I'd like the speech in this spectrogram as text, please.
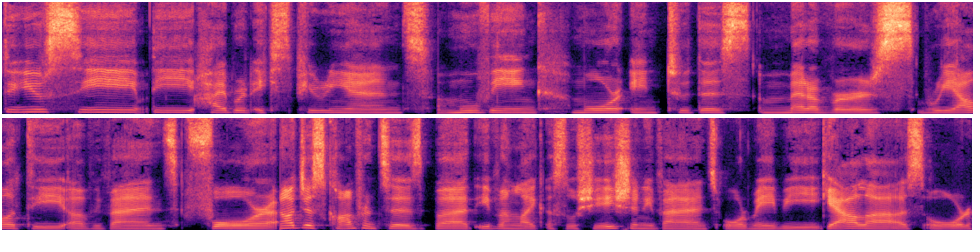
Do you see the hybrid experience moving more into this metaverse reality of events for not just conferences, but even like association events or maybe galas or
